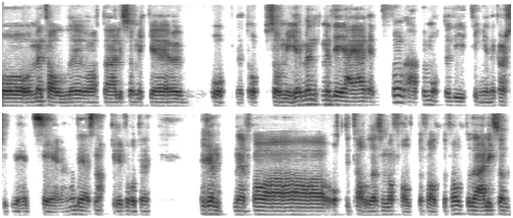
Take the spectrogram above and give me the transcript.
og metaller, og at det er liksom ikke åpnet opp så mye. Men, men, det jeg er redd for, er på en måte de tingene kanskje ikke vi helt ser ennå. Det jeg snakker i forhold til rentene fra 80-tallet som har falt og falt og falt. og det er liksom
